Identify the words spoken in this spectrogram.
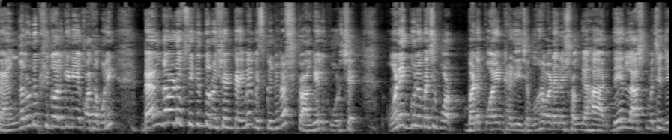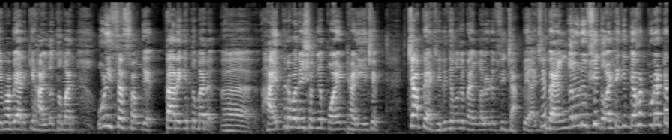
ব্যাঙ্গালোর এফসি দলকে নিয়ে কথা বলি ব্যাঙ্গালোর এফসি কিন্তু রিসেন্ট টাইমে বেশ কিছুটা স্ট্রাগল করছে। অনেকগুলো ম্যাচে মানে পয়েন্ট হারিয়েছে মোহামেডানের সঙ্গে হার দেন লাস্ট ম্যাচে যেভাবে আর কি হারলো তোমার উড়িষ্যার সঙ্গে, তার আগে তোমার হায়দ্রাবাদের সঙ্গে পয়েন্ট হারিয়েছে, চাপে আছে, রীতিমতো ব্যাঙ্গালোর এফসি চাপে আছে। ব্যাঙ্গালোর এফসি দলটা কিন্তু এখন পুরো একটা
